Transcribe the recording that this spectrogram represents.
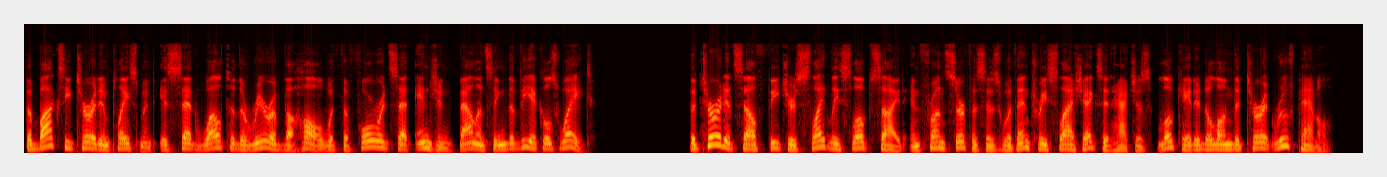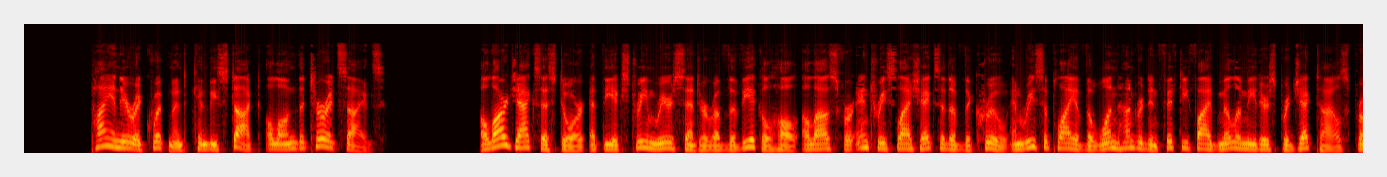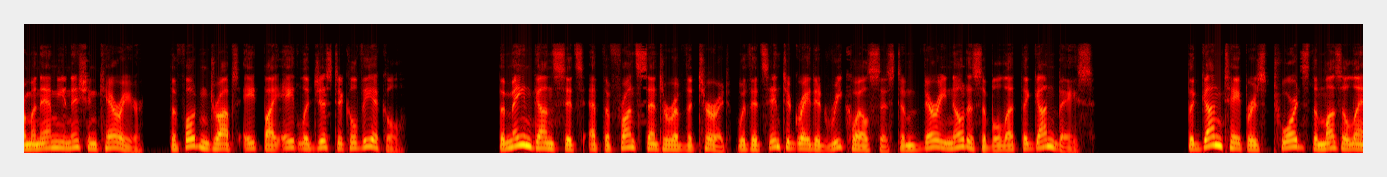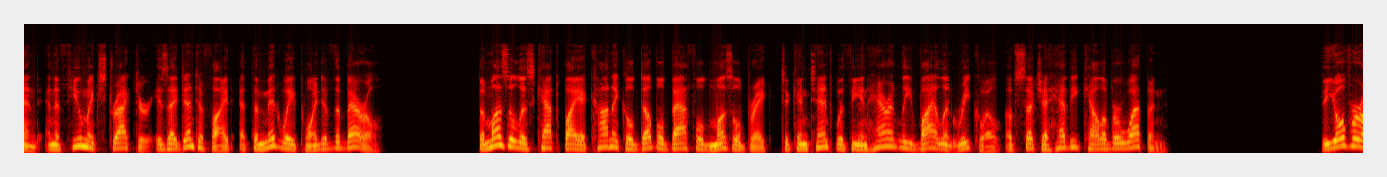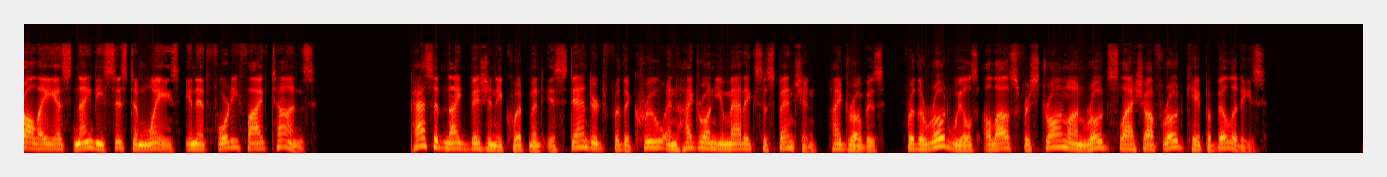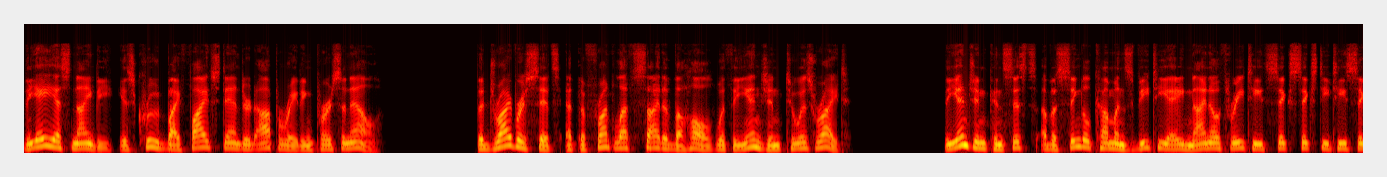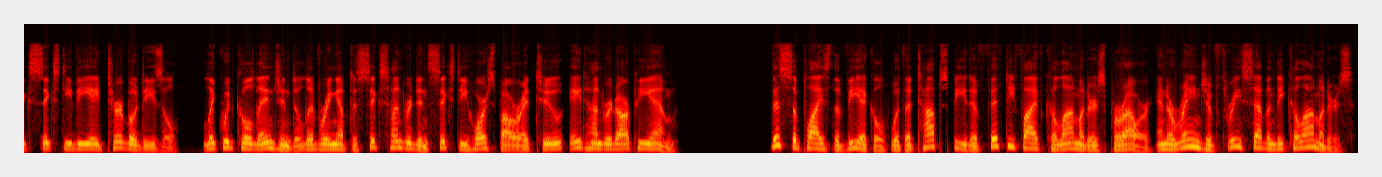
The boxy turret emplacement is set well to the rear of the hull with the forward set engine balancing the vehicle's weight. The turret itself features slightly sloped side and front surfaces with entry/exit hatches located along the turret roof panel. Pioneer equipment can be stocked along the turret sides. A large access door at the extreme rear center of the vehicle hull allows for entry/exit of the crew and resupply of the 155 mm projectiles from an ammunition carrier, the Foden Drops 8x8 logistical vehicle. The main gun sits at the front center of the turret with its integrated recoil system very noticeable at the gun base. The gun tapers towards the muzzle end and a fume extractor is identified at the midway point of the barrel. The muzzle is capped by a conical double baffled muzzle brake to contend with the inherently violent recoil of such a heavy caliber weapon. The overall AS 90 system weighs in at 45 tons. Passive night vision equipment is standard for the crew and hydropneumatic suspension, Hydrogas, for the road wheels allows for strong on-road slash off-road capabilities. The AS-90 is crewed by five standard operating personnel. The driver sits at the front left side of the hull with the engine to his right. The engine consists of a single Cummins VTA 903T660T660 V8 turbo diesel, liquid cooled engine delivering up to 660 horsepower at 2 800 rpm. This supplies the vehicle with a top speed of 55 km per hour and a range of 370 km.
